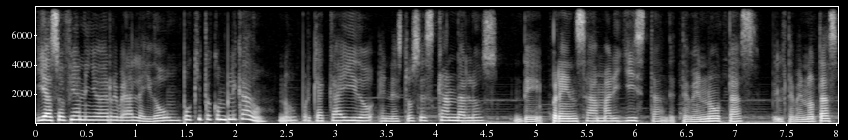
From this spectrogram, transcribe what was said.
y a Sofía Niño de Rivera le ha ido un poquito complicado, ¿no? Porque ha caído en estos escándalos de prensa amarillista, de TV Notas. El TV Notas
